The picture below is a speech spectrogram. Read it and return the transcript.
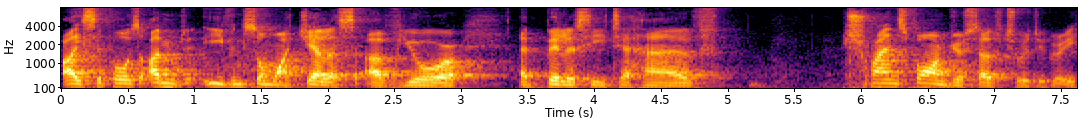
I suppose I'm even somewhat jealous of your ability to have transformed yourself to a degree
